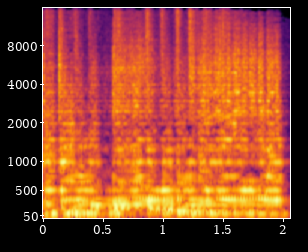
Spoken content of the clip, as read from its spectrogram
Thank you.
